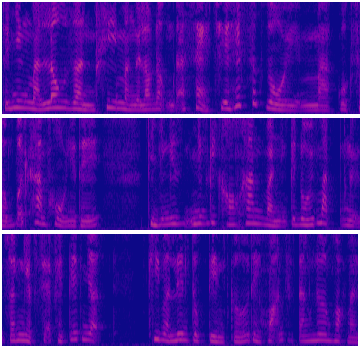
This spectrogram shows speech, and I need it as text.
Thế nhưng mà lâu dần khi mà người lao động đã sẻ chia hết sức rồi mà cuộc sống vẫn kham khổ như thế thì những cái những cái khó khăn và những cái đối mặt người doanh nghiệp sẽ phải tiếp nhận khi mà liên tục tìm cớ để hoãn việc tăng lương hoặc là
